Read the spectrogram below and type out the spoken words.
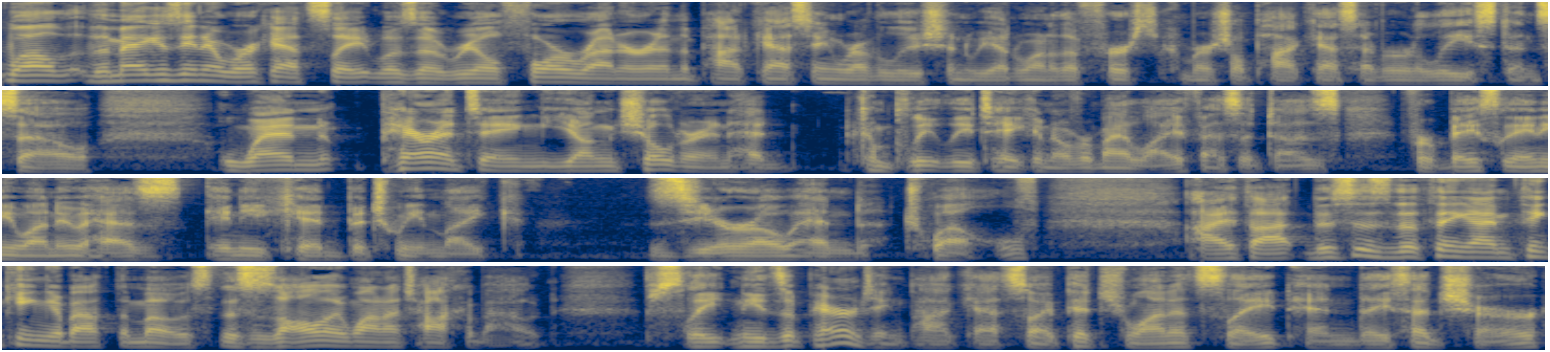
Well, the magazine I work at, Slate, was a real forerunner in the podcasting revolution. We had one of the first commercial podcasts ever released. And so when parenting young children had completely taken over my life, as it does for basically anyone who has any kid between like zero and 12. I thought, this is the thing I'm thinking about the most. This is all I want to talk about. Slate needs a parenting podcast. So I pitched one at Slate and they said, sure.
